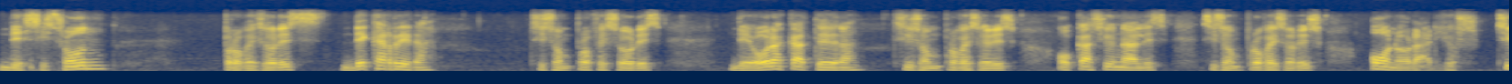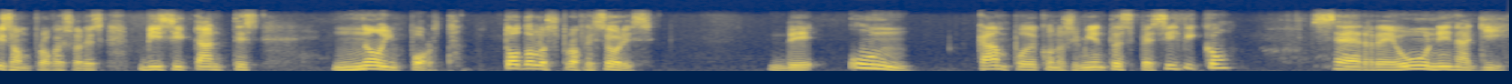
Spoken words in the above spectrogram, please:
de si son profesores de carrera, si son profesores de hora cátedra, si son profesores ocasionales, si son profesores honorarios, si son profesores visitantes, no importa. Todos los profesores de un campo de conocimiento específico se reúnen allí.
